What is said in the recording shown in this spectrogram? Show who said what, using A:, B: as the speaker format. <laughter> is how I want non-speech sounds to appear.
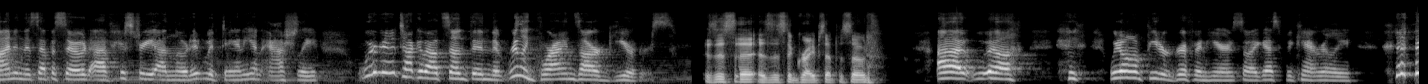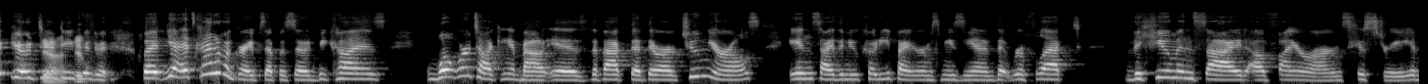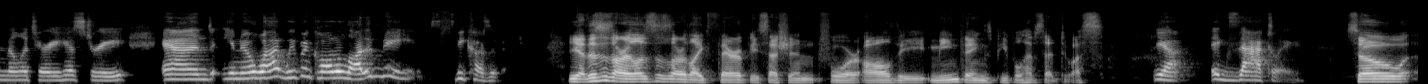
A: everyone. In this episode of History Unloaded with Danny and Ashley, we're going to talk about something that really grinds our gears.
B: Is this a is this a gripes episode?
A: Uh, well, <laughs> we don't have Peter Griffin here, so I guess we can't really <laughs> go too
B: Yeah,
A: deep
B: if-
A: into it. But yeah, it's kind of a gripes episode because what we're talking about is the fact that there are two murals inside the New Cody Firearms Museum that reflect the human side of firearms history and military history. And you know what? We've been called a lot of names because of it.
B: Yeah, this is our this is our like therapy session for all the mean things people have said to us.
A: Yeah, exactly.
B: So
